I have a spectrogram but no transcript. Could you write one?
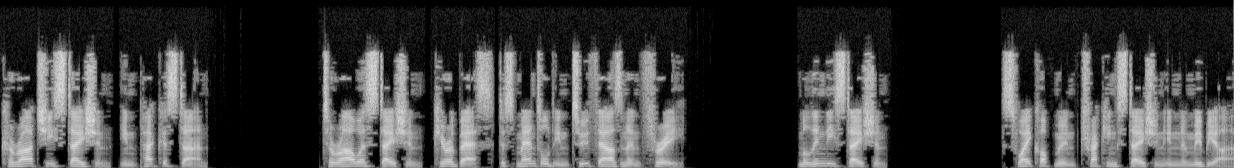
Karachi Station in Pakistan. Tarawa Station, Kiribati dismantled in 2003 Malindi Station Swakopmund Tracking Station in Namibia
